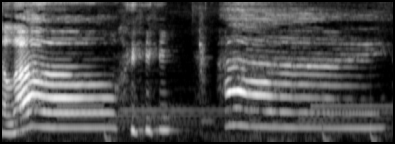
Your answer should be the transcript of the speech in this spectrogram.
Hello! Hi!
